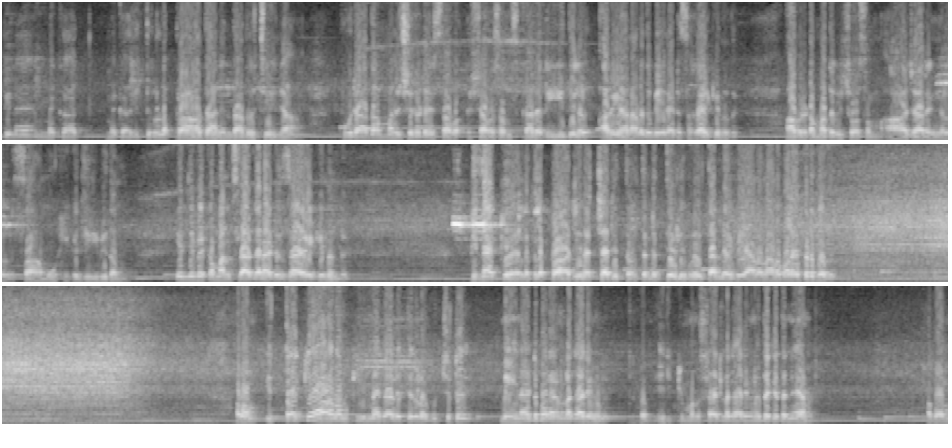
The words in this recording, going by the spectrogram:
പിന്നെ മെക്കാ മെക്കാലിത്തുകളുടെ പ്രാധാന്യം എന്താണെന്ന് വെച്ച് കഴിഞ്ഞാൽ പുരാതന മനുഷ്യരുടെ ശവസംസ്കാര രീതികൾ അറിയാനാണ് ഇത് മെയിനായിട്ട് സഹായിക്കുന്നത്. അവരുടെ മതവിശ്വാസം ആചാരങ്ങൾ സാമൂഹിക ജീവിതം എന്നിവയൊക്കെ മനസ്സിലാക്കാനായിട്ട് സഹായിക്കുന്നുണ്ട്. പിന്നെ കേരളത്തിലെ പ്രാചീന ചരിത്രത്തിന്റെ തെളിവുകൾ തന്നെ ഇവയാണെന്നാണ് പറയപ്പെടുന്നത്. അപ്പം ഇത്രയൊക്കെയാണ് നമുക്ക് ഈ മെഗാലിത്തുകളെ കുറിച്ചിട്ട് മെയിനായിട്ട് പറയാനുള്ള കാര്യങ്ങൾ. അപ്പം എനിക്കും മനസ്സിലായിട്ടുള്ള കാര്യങ്ങൾ ഇതൊക്കെ തന്നെയാണ്. അപ്പം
